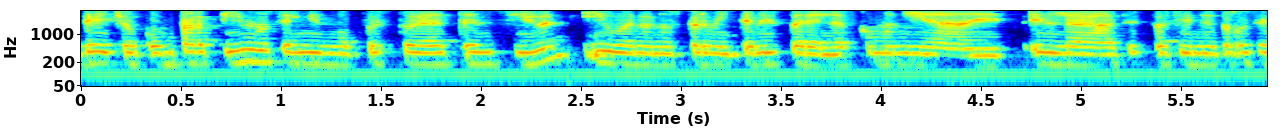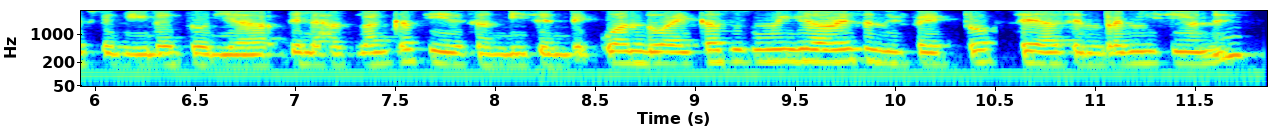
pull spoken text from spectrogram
De hecho, compartimos el mismo puesto de atención y bueno, nos permiten estar en las comunidades, en las estaciones de recepción migratoria de Lajas Blancas y de San Vicente. Cuando hay casos muy graves, en efecto, se hacen remisiones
